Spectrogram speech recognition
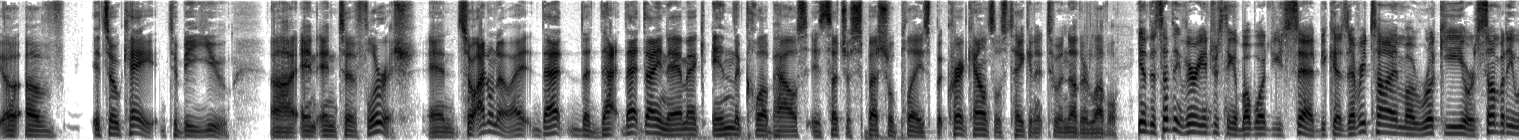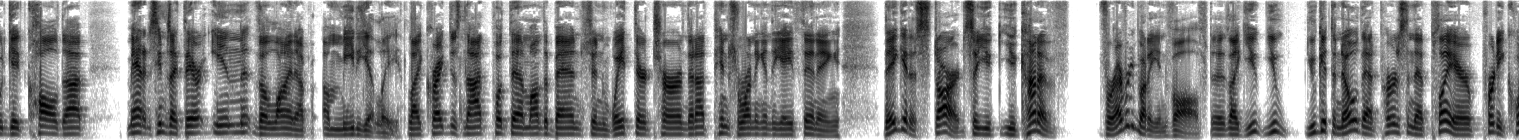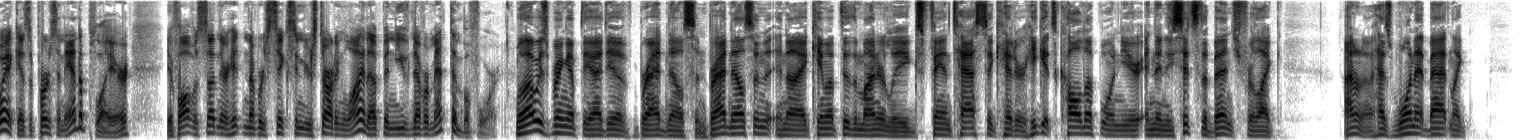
uh, of it's okay to be you uh, and and to flourish and so I don't know I, that the, that that dynamic in the clubhouse is such a special place but Craig Counsell's taken it to another level Yeah, there's something very interesting about what you said because every time a rookie or somebody would get called up, man, it seems like they're in the lineup immediately. Like Craig does not put them on the bench and wait their turn. They're not pinch running in the eighth inning. They get a start. So you you kind of for everybody involved, uh, like you you you get to know that person, that player, pretty quick as a person and a player. If all of a sudden they're hitting number six in your starting lineup and you've never met them before, Well, I always bring up the idea of Brad Nelson. Brad Nelson and I came up through the minor leagues, fantastic hitter. He gets called up one year and then he sits the bench for like, I don't know, has one at bat in like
